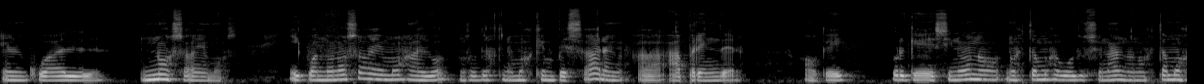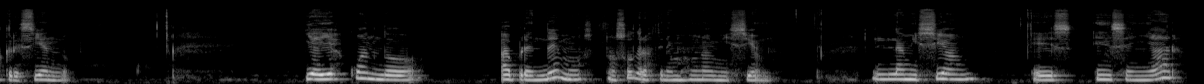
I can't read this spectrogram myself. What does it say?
en el cual no sabemos. Y cuando no sabemos algo, nosotros tenemos que empezar a, aprender, ¿ok? porque si no, no estamos evolucionando, no estamos creciendo. Y ahí es cuando aprendemos, nosotros tenemos una misión. La misión es enseñar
